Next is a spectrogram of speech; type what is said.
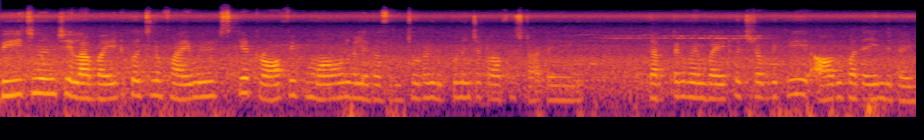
బీచ్ నుంచి ఇలా బయటకు వచ్చిన ఫైవ్ మినిట్స్కే ట్రాఫిక్ మామూలుగా లేదు అసలు. చూడండి ఇప్పటి నుంచే ట్రాఫిక్ స్టార్ట్ అయ్యింది. కరెక్ట్గా మేము బయటకు వచ్చేటప్పటికి ఆరు పది అయింది టైం.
